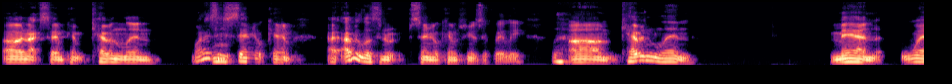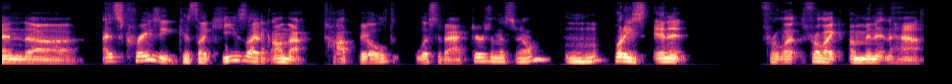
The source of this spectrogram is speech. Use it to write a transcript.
uh, not Sam Kim, Kevin Lin. Why does he mm. Samuel Kim? I, have been listening to Samuel Kim's music lately. Um, Kevin Lin, man, when uh, it's crazy because like he's like on the top build list of actors in this film, mm-hmm. but he's in it for le- for like a minute and a half.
